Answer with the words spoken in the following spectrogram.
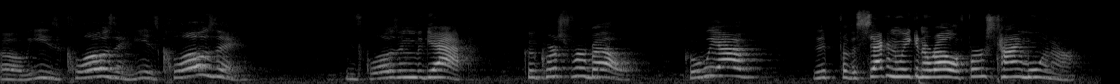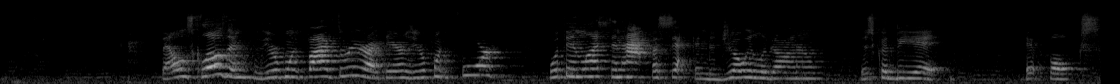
Oh, he's closing. He is closing. He's closing the gap. Could Christopher Bell? Could we have for the second week in a row a first time winner? Bell's closing. 0.53 right there. 0.4 within less than half a second to Joey Logano. This could be it. It, folks.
